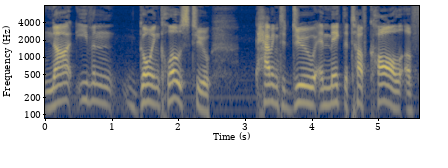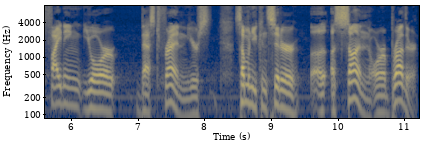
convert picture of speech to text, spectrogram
Not even going close to having to do and make the tough call of fighting your best friend, your someone you consider a, a son or a brother.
